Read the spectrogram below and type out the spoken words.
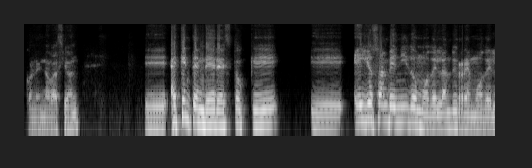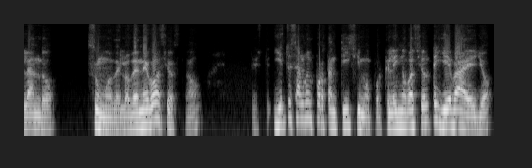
con la innovación, eh, hay que entender esto que eh, ellos han venido modelando y remodelando su modelo de negocios, ¿no? Este, y esto es algo importantísimo porque la innovación te lleva a ello,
